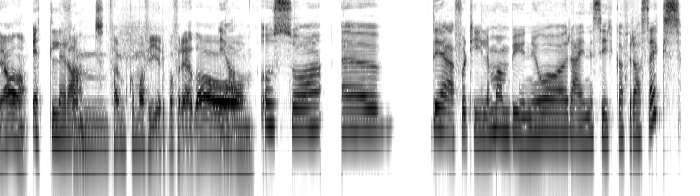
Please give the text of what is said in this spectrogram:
Ja da. et eller annet. 5,4 på fredag, og Ja. Og så eh, Det er for tidlig, man begynner jo å regne cirka fra seks.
